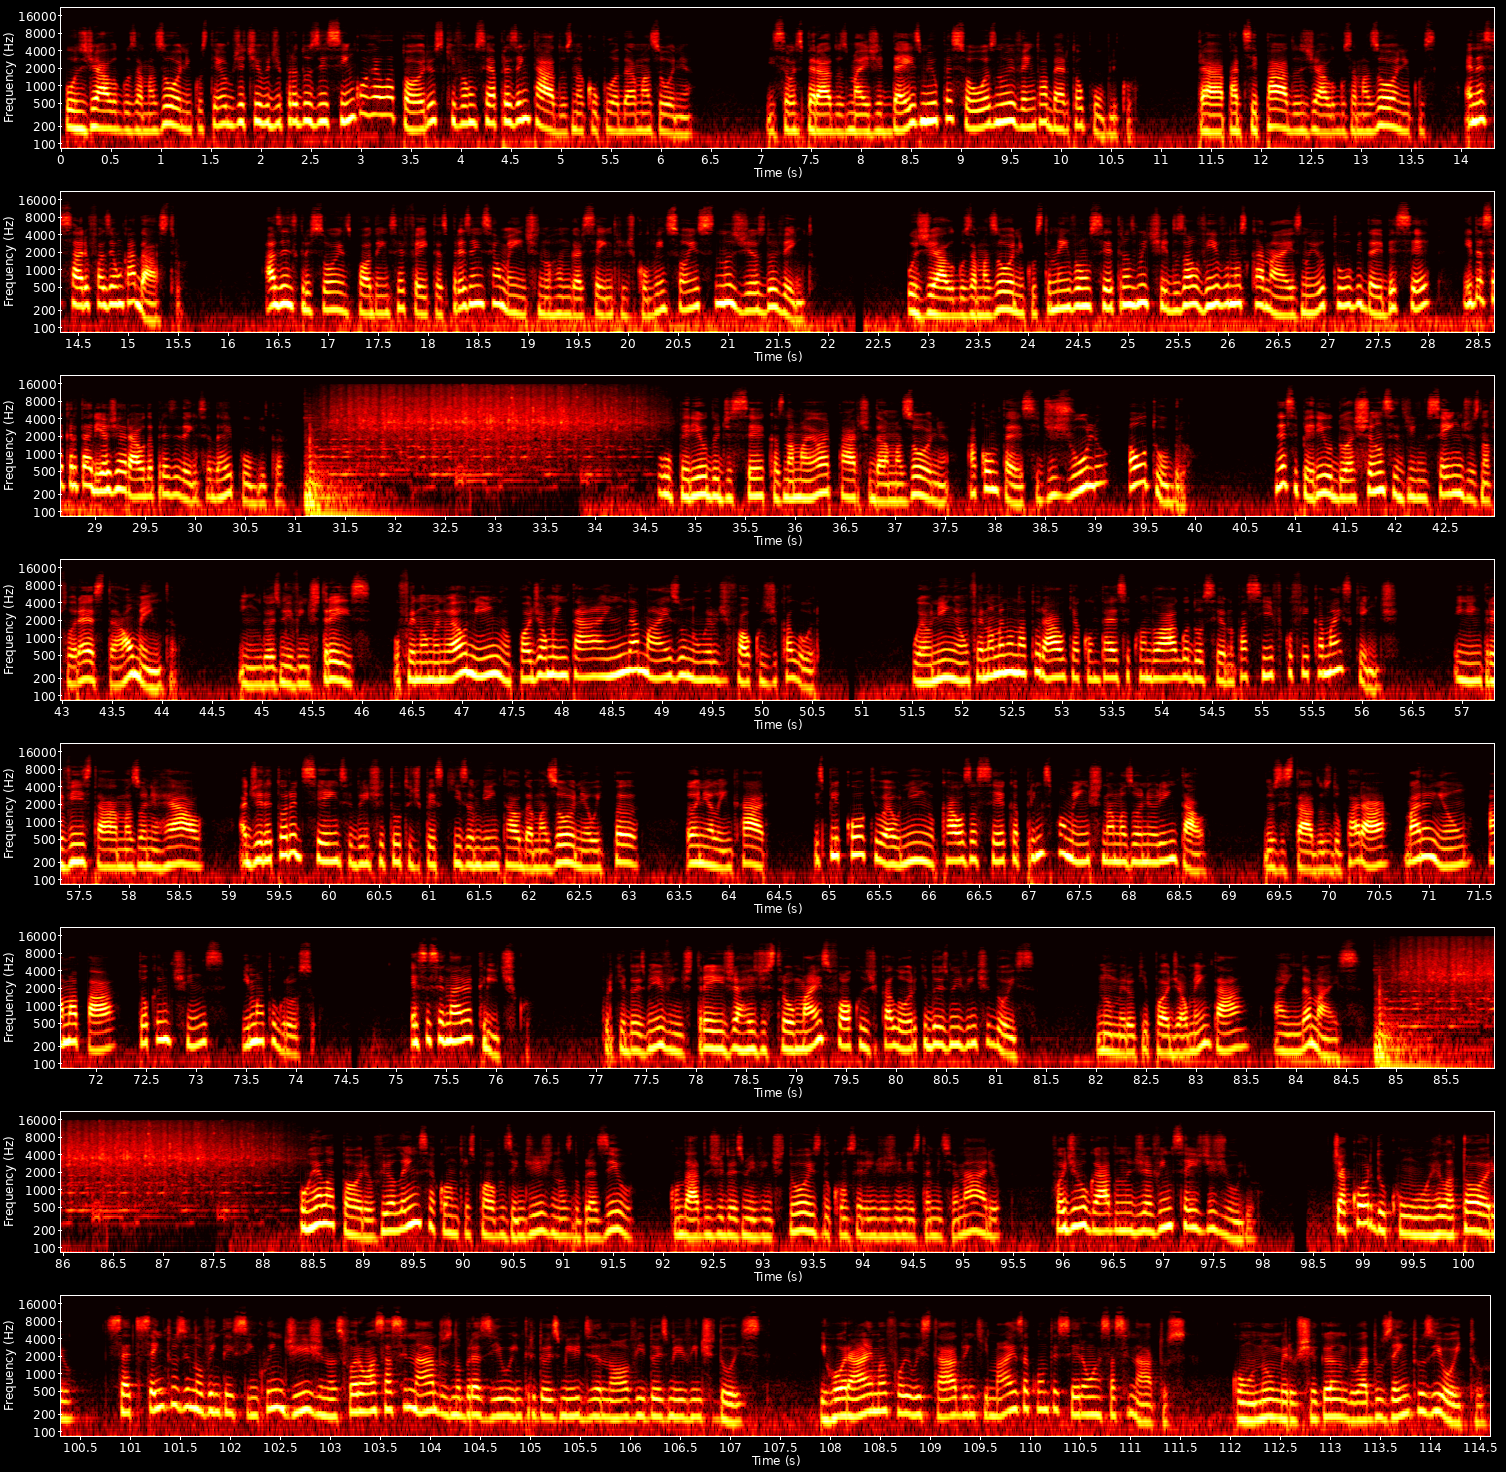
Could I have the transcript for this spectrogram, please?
Os diálogos amazônicos têm o objetivo de produzir cinco relatórios que vão ser apresentados na cúpula da Amazônia. E são esperados mais de 10 mil pessoas no evento aberto ao público. Para participar dos diálogos amazônicos, é necessário fazer um cadastro. As inscrições podem ser feitas presencialmente no Hangar Centro de Convenções nos dias do evento. Os diálogos amazônicos também vão ser transmitidos ao vivo nos canais no YouTube da EBC e da Secretaria-Geral da Presidência da República. O período de secas na maior parte da Amazônia acontece de julho a outubro. Nesse período, a chance de incêndios na floresta aumenta. Em 2023, o fenômeno El Ninho pode aumentar ainda mais o número de focos de calor. O El Ninho é um fenômeno natural que acontece quando a água do Oceano Pacífico fica mais quente. Em entrevista à Amazônia Real, a diretora de ciência do Instituto de Pesquisa Ambiental da Amazônia, o IPAM, Anne Alencar, explicou que o El Ninho causa seca principalmente na Amazônia Oriental, nos estados do Pará, Maranhão, Amapá, Tocantins e Mato Grosso. Esse cenário é crítico, porque 2023 já registrou mais focos de calor que 2022, número que pode aumentar ainda mais. O relatório Violência contra os Povos Indígenas do Brasil, com dados de 2022 do Conselho Indigenista Missionário, foi divulgado no dia 26 de julho. De acordo com o relatório, 795 indígenas foram assassinados no Brasil entre 2019 e 2022. E Roraima foi o estado em que mais aconteceram assassinatos, com o número chegando a 208.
